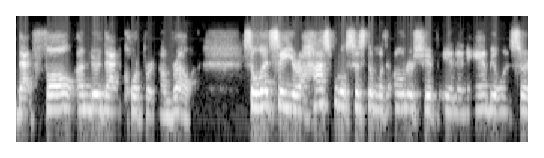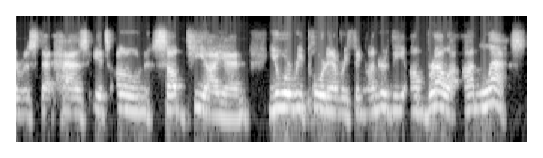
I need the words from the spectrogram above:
that fall under that corporate umbrella. So let's say you're a hospital system with ownership in an ambulance service that has its own sub TIN. You will report everything under the umbrella unless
